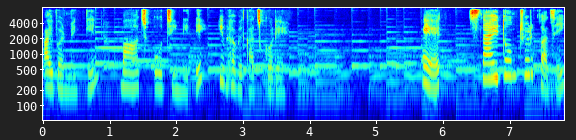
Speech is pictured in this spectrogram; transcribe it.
আইভারমেকটিন মাছ ও চিংড়িতে কীভাবে কাজ করে? এক, স্নায়ুতন্ত্রের কাজেই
